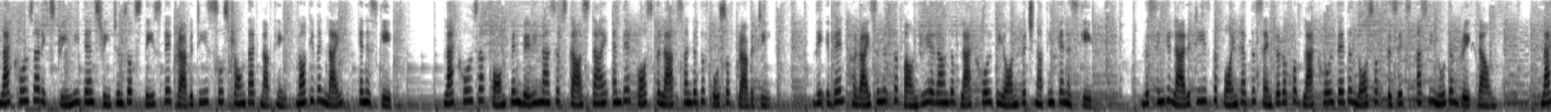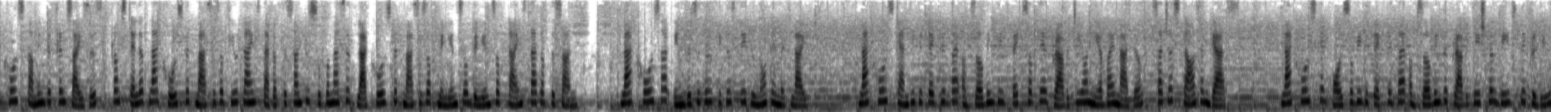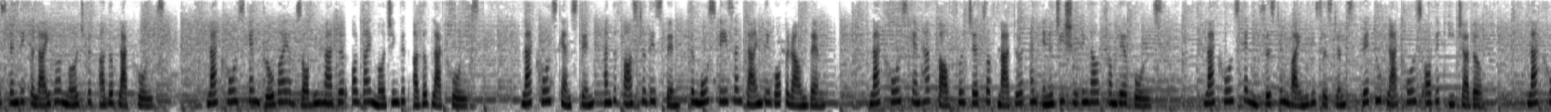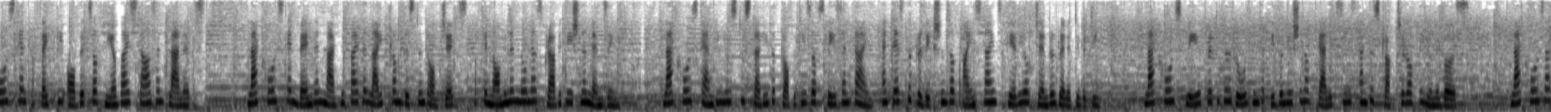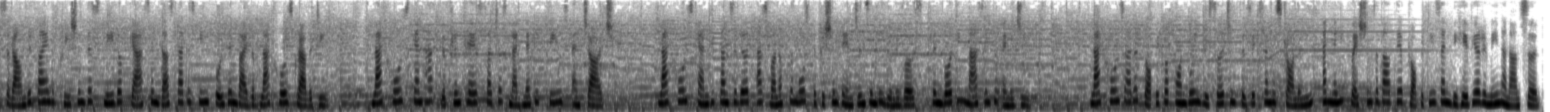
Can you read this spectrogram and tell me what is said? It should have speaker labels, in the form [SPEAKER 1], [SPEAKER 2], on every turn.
[SPEAKER 1] Black holes are extremely dense regions of space where gravity is so strong that nothing, not even light, can escape. Black holes are formed when very massive stars die and their cores collapse under the force of gravity. The event horizon is the boundary around a black hole beyond which nothing can escape. The singularity is the point at the center of a black hole where the laws of physics as we know them break down. Black holes come in different sizes, from stellar black holes with masses a few times that of the Sun to supermassive black holes with masses of millions or billions of times that of the Sun. Black holes are invisible because they do not emit light. Black holes can be detected by observing the effects of their gravity on nearby matter, such as stars and gas. Black holes can also be detected by observing the gravitational waves they produce when they collide or merge with other black holes. Black holes can grow by absorbing matter or by merging with other black holes. Black holes can spin, and the faster they spin, the more space and time they warp around them. Black holes can have powerful jets of matter and energy shooting out from their poles. Black holes can exist in binary systems where two black holes orbit each other. Black holes can affect the orbits of nearby stars and planets. Black holes can bend and magnify the light from distant objects, a phenomenon known as gravitational lensing. Black holes can be used to study the properties of space and time and test the predictions of Einstein's theory of general relativity. Black holes play a critical role in the evolution of galaxies and the structure of the universe. Black holes are surrounded by an accretion disk made of gas and dust that is being pulled in by the black hole's gravity. Black holes can have different hairs such as magnetic fields and charge. Black holes can be considered as one of the most efficient engines in the universe, converting mass into energy. Black holes are a topic of ongoing research in physics and astronomy, and many questions about their properties and behavior remain unanswered.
